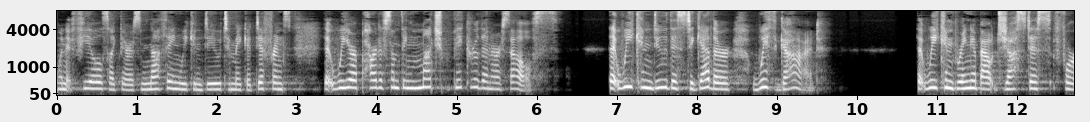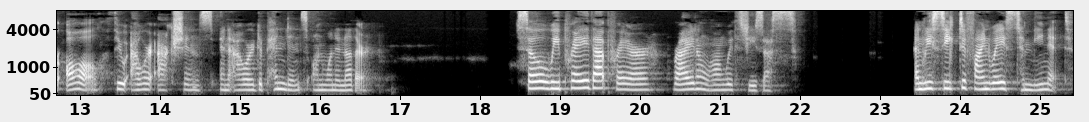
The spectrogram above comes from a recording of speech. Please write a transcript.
when it feels like there is nothing we can do to make a difference, that we are part of something much bigger than ourselves. That we can do this together with God. That we can bring about justice for all through our actions and our dependence on one another. So we pray that prayer right along with Jesus. And we seek to find ways to mean it,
